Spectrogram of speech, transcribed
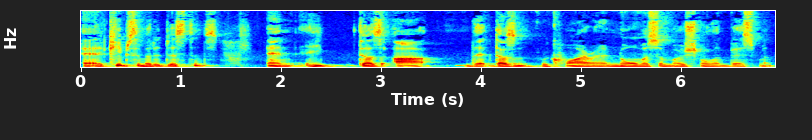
and keeps them at a distance. And he does art that doesn't require an enormous emotional investment.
